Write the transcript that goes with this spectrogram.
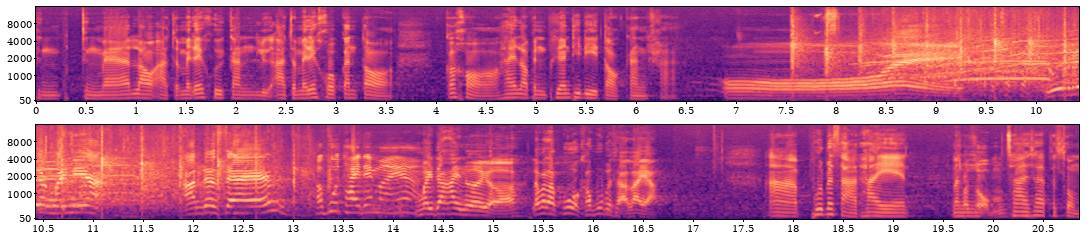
ถึงถึงแม้เราอาจจะไม่ได้คุยกัน หรืออาจจะไม่ได้คบกันต่อ ก็ขอให้เราเป็นเพื่อนที่ดีต่อกันค่ะ โอ้ยรู้เรื่องไหมเนี่ย understand เขาพูดไทยได้ไหมอะ ไม่ได้เลยเหรอ แล้วเวลาพูดกับเขาพูดภาษาอะไรอะ อ่าพูดภาษาไทยมันผสม ใช่ใช่ผสม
